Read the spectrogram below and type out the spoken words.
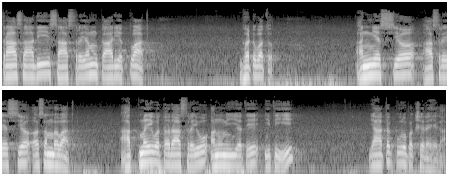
त्रासादि शास्त्रयम कार्यत्वात्। घटवत। अन्यस्य आश्रयस्य असंभवात आत्मैव तदाश्रयो अनुमीयते इति यहाँ तक पूर्व पक्ष रहेगा।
